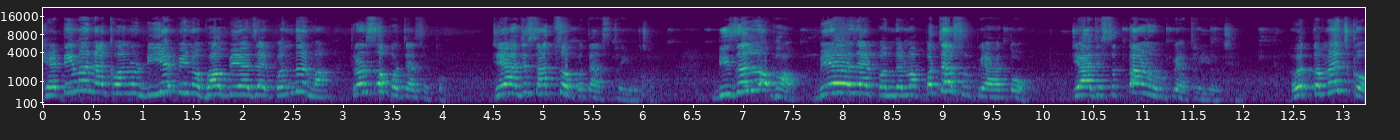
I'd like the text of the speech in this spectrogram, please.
ખેતીમાં નાખવાનો ડીએપી નો ભાવ બે હજાર પંદરમાં ત્રણસો પચાસ હતો, જે આજે સાતસો પચાસ થયો છે. ડીઝલનો ભાવ બે હજાર પંદરમાં પચાસ રૂપિયા હતો, જે આજે સત્તાણું રૂપિયા થયો છે. હવે તમે જ કહો,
